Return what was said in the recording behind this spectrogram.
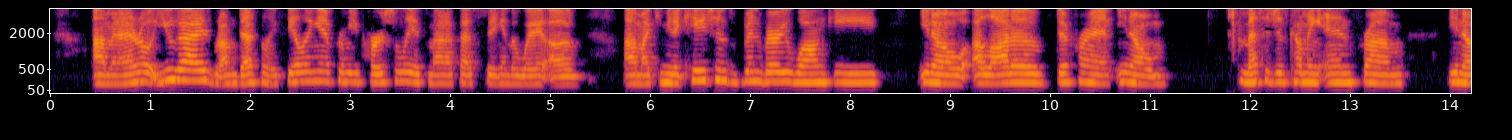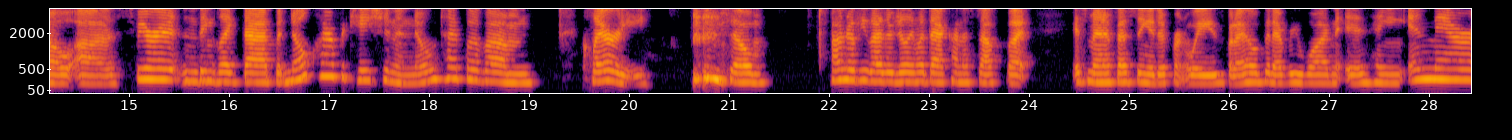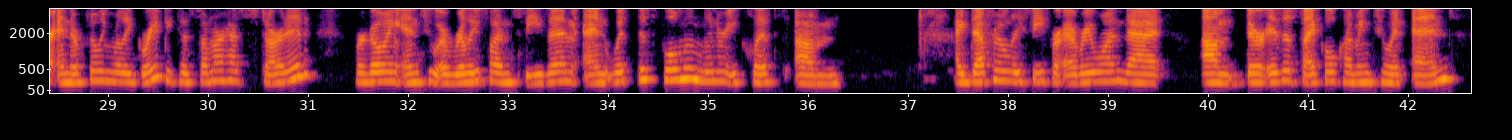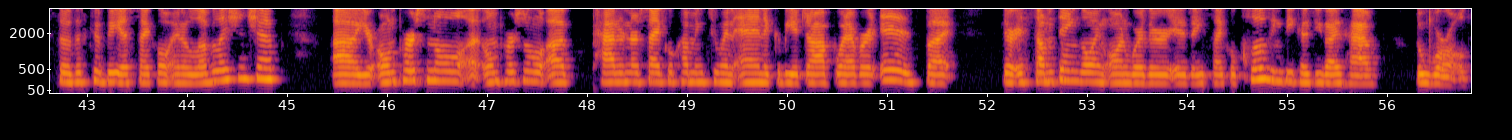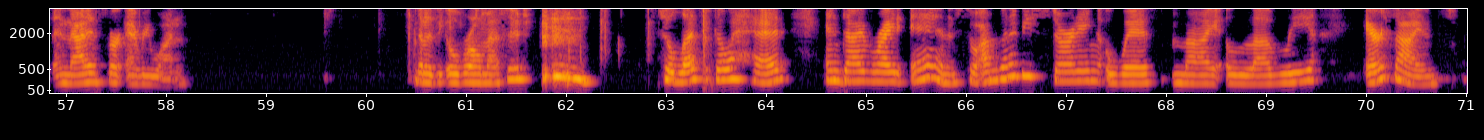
Um, and I don't know what you guys, but I'm definitely feeling it for me personally. It's manifesting in the way of uh, my communications been very wonky. You know, a lot of different, you know, messages coming in from, you know, uh, spirit and things like that, but no clarification and no type of um clarity. so I don't know if you guys are dealing with that kind of stuff, but it's manifesting in different ways, but I hope that everyone is hanging in there and they're feeling really great because summer has started. We're going into a really fun season, and with this full moon lunar eclipse, um, I definitely see for everyone that um, there is a cycle coming to an end. So this could be a cycle in a love relationship, uh, your own personal, uh, own personal uh, pattern or cycle coming to an end. It could be a job, whatever it is, but there is something going on where there is a cycle closing because you guys have the world, and that is for everyone. That is the overall message. so let's go ahead and dive right in. So I'm going to be starting with my lovely air signs.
